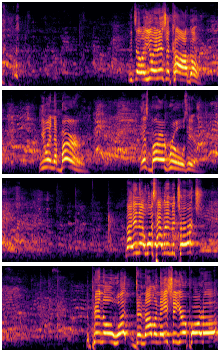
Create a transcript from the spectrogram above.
we tell them you ain't in Chicago. You in the burg. This burg rules here. Now, isn't that what's happening in the church? Depending on what denomination you're a part of.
